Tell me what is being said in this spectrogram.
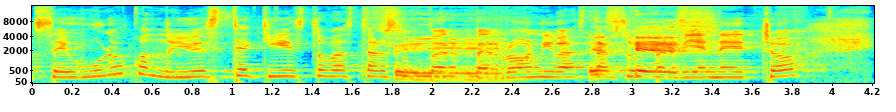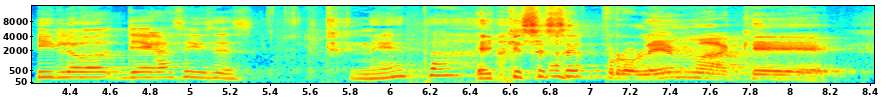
seguro cuando yo esté aquí esto va a estar súper perrón y va a estar súper bien hecho. Y lo llegas y dices, neta. Es que ese es el problema, que...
